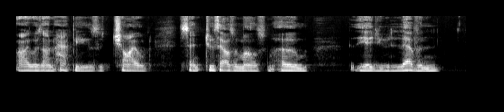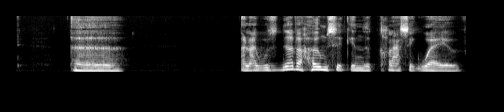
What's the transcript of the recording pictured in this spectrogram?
I was unhappy as a child, sent 2,000 miles from home at the age of 11, uh, and I was never homesick in the classic way of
